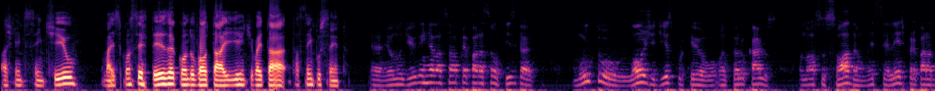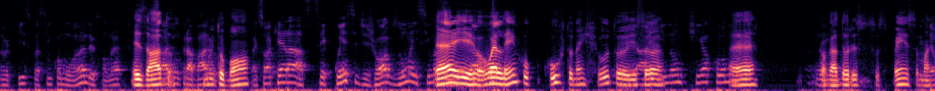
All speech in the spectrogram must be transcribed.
acho que a gente sentiu, mas com certeza quando voltar aí a gente vai estar tá, tá 100%. É, eu não digo em relação à preparação física, muito longe disso, porque o Antônio Carlos, o nosso Soda, um excelente preparador físico, assim como o Anderson, né? Exato, Faz um trabalho muito bom. Mas só que era a sequência de jogos, uma em cima É, da e da o outra, elenco curto, né? Enxuto, e isso aí não tinha como. é. não- Jogadores suspensos, Então essa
